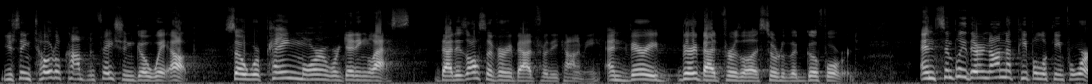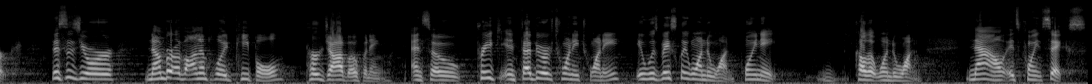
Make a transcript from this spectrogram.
you're seeing total compensation go way up. So we're paying more and we're getting less that is also very bad for the economy and very, very bad for the sort of the go forward. And simply, there are not enough people looking for work. This is your number of unemployed people per job opening. And so pre, in February of 2020, it was basically one to one, 0.8, call it one to one. Now it's 0.6.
